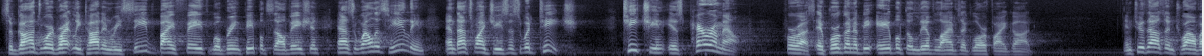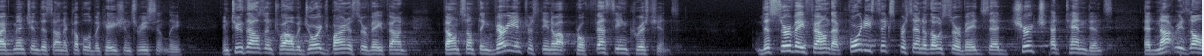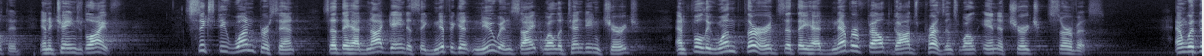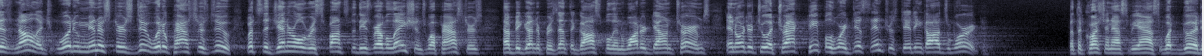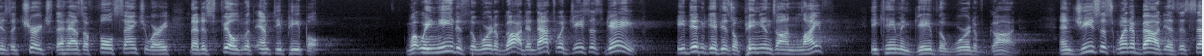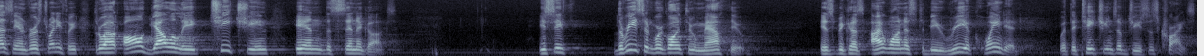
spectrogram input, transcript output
So God's word rightly taught and received by faith will bring people to salvation as well as healing, and that's why Jesus would teach. Teaching is paramount for us if we're going to be able to live lives that glorify God. In 2012, I've mentioned this on a couple of occasions recently. In 2012, a George Barna survey found, found something very interesting about professing Christians. This survey found that 46% of those surveyed said church attendance had not resulted in a changed life. 61% said they had not gained a significant new insight while attending church, and fully one third said they had never felt God's presence while in a church service. And with this knowledge, what do ministers do? What do pastors do? What's the general response to these revelations? Well, pastors have begun to present the gospel in watered down terms in order to attract people who are disinterested in God's word. But the question has to be asked what good is a church that has a full sanctuary that is filled with empty people? What we need is the Word of God, and that's what Jesus gave. He didn't give his opinions on life, he came and gave the Word of God. And Jesus went about, as it says here in verse 23, throughout all Galilee, teaching in the synagogues. You see, the reason we're going through Matthew is because I want us to be reacquainted with the teachings of Jesus Christ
